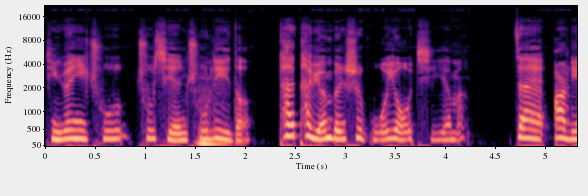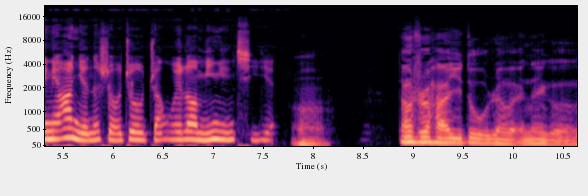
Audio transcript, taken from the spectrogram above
挺愿意出出钱出力的。他他原本是国有企业嘛，在二零零二年的时候就转为了民营企业。嗯。当时还一度认为那个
